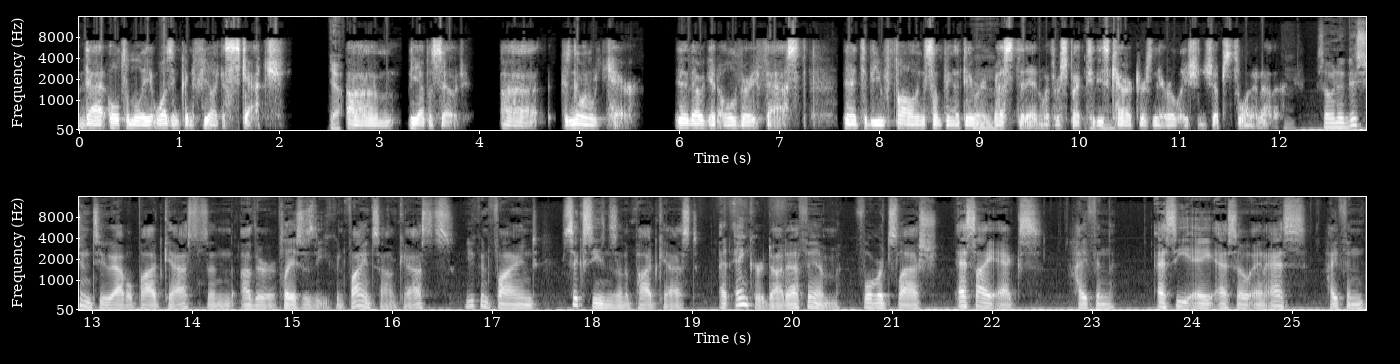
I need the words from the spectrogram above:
That ultimately it wasn't going to feel like a sketch. Yeah. Um, the episode, because no one would care. That would get old very fast. It had to be following something that they were Mhm. invested in with respect to these characters and their relationships to one another. So, in addition to Apple Podcasts and other places that you can find soundcasts, you can find six seasons on a podcast at anchor.fm forward slash SIX hyphen SEASONS hyphen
